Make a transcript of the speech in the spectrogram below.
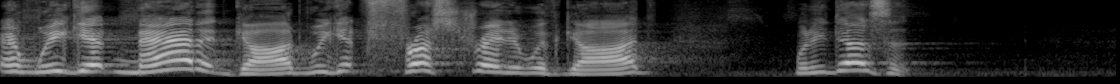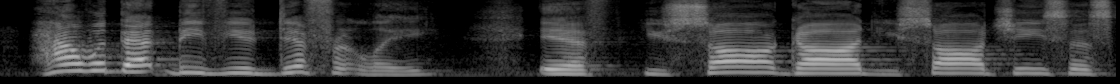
And we get mad at God, we get frustrated with God when He doesn't. How would that be viewed differently if you saw God, you saw Jesus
